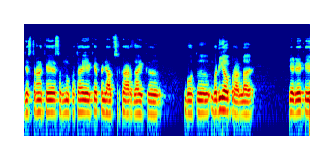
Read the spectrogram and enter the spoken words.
ਜਿਸ ਤਰ੍ਹਾਂ ਕਿ ਸਭ ਨੂੰ ਪਤਾ ਹੈ ਕਿ ਪੰਜਾਬ ਸਰਕਾਰ ਦਾ ਇੱਕ ਬਹੁਤ ਵਧੀਆ ਉਪਰਾਲਾ ਹੈ, ਜਿਹੜੇ ਕਿ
